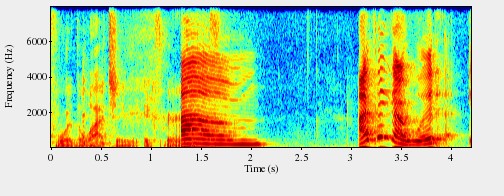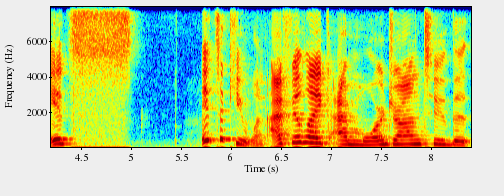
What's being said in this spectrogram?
for the watching experience. Um, I think I would. It's it's a cute one. I feel like I'm more drawn to the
